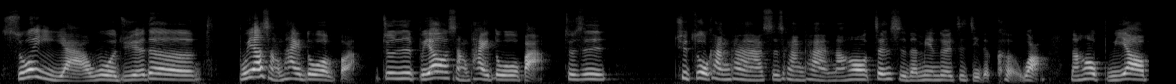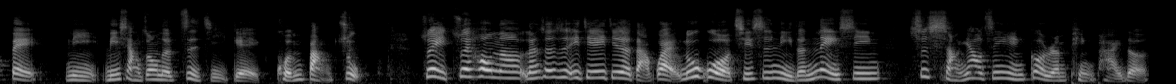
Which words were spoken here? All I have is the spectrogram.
所以呀，我觉得不要想太多吧，就是不要想太多吧，就是去做看看啊，试试看看，然后真实的面对自己的渴望，然后不要被你理想中的自己给捆绑住。所以最后呢，人生是一阶一阶的打怪。如果其实你的内心是想要经营个人品牌的，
